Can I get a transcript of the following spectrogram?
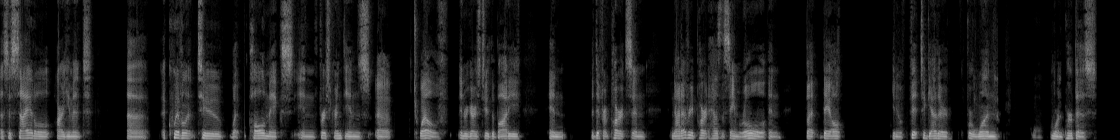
a societal argument uh, equivalent to what Paul makes in First Corinthians uh, twelve in regards to the body and the different parts and not every part has the same role and but they all you know fit together for one yeah. one purpose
